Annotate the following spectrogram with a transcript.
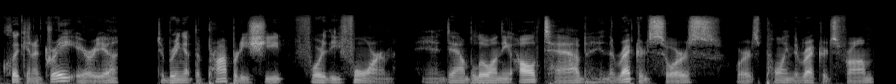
click in a gray area to bring up the property sheet for the form. And down below on the All tab in the record source, where it's pulling the records from,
